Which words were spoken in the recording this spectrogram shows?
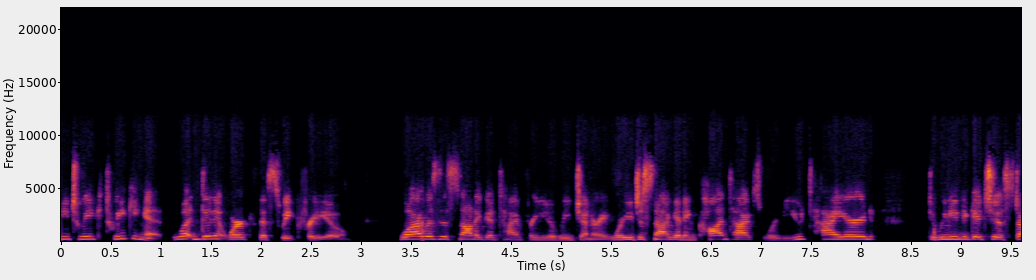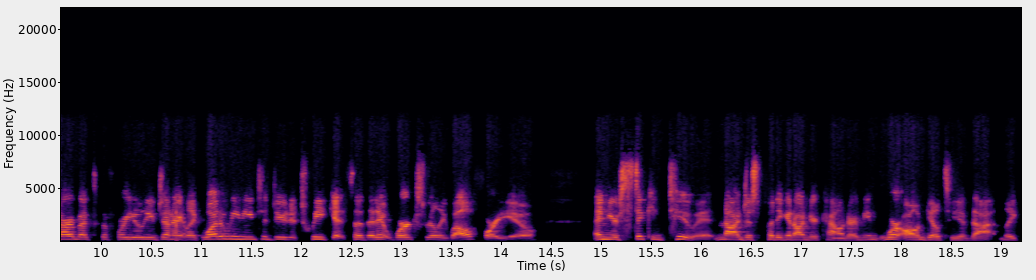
each week tweaking it. What didn't work this week for you? Why was this not a good time for you to regenerate? Were you just not getting contacts? Were you tired? Do we need to get you a Starbucks before you lead generate? Like, what do we need to do to tweak it so that it works really well for you? And you're sticking to it, not just putting it on your calendar. I mean, we're all guilty of that. Like,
